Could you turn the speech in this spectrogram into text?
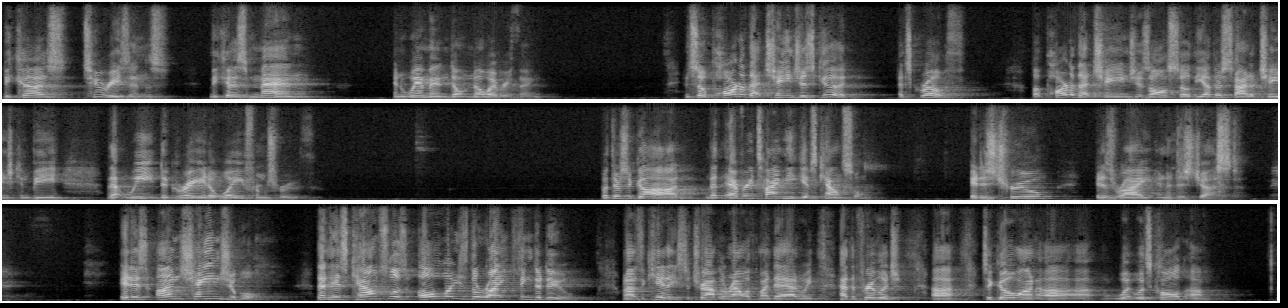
Because two reasons. Because men and women don't know everything. And so part of that change is good, it's growth. But part of that change is also the other side of change can be that we degrade away from truth. But there's a God that every time He gives counsel, it is true, it is right, and it is just. It is unchangeable that His counsel is always the right thing to do. When I was a kid, I used to travel around with my dad. We had the privilege uh, to go on uh, uh, what, what's called um,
